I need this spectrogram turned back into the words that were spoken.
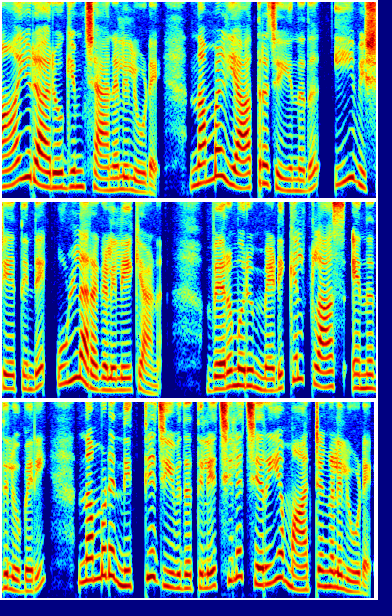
ആയുരാരോഗ്യം ചാനലിലൂടെ നമ്മൾ യാത്ര ചെയ്യുന്നത് ഈ വിഷയത്തിന്റെ ഉള്ളറകളിലേക്കാണ്. വെറുമൊരു മെഡിക്കൽ ക്ലാസ് എന്നതിലുപരി നമ്മുടെ നിത്യജീവിതത്തിലെ ചില ചെറിയ മാറ്റങ്ങളിലൂടെ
